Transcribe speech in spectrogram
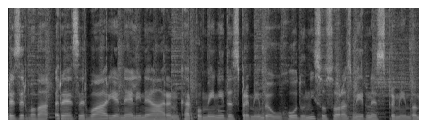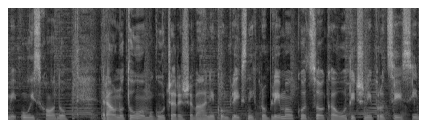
Rezervova, rezervoar je nelinearen, kar pomeni, da spremembe v vhodu niso sorazmerne s spremembami v izhodu. Ravno to omogoča reševanje kompleksnih problemov, kot so kaotični procesi.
